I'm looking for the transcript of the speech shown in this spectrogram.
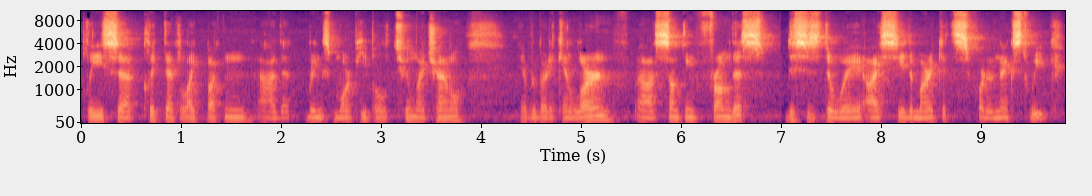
Please uh, click that like button uh, that brings more people to my channel. Everybody can learn uh, something from this. This is the way I see the markets for the next week.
